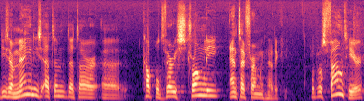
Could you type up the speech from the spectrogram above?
These are manganese atoms that are uh, coupled very strongly antiferromagnetically. What was found here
